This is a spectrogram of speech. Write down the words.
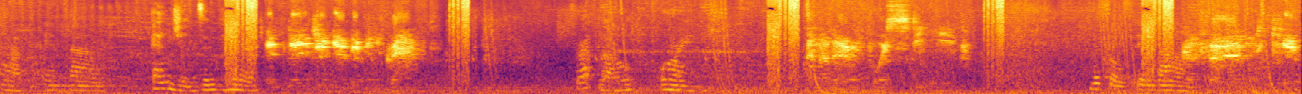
craft inbound. Um, engines impaired. Engaging. Threat level orange. Another for Steve. Missiles inbound. Confirmed kill.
